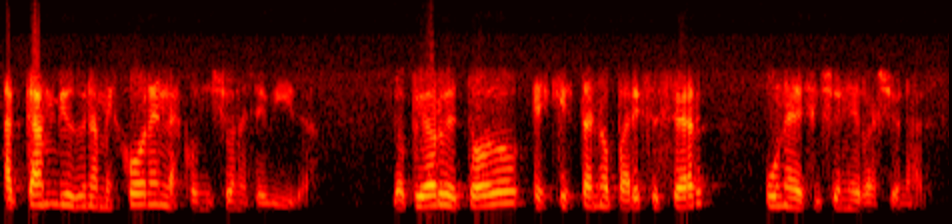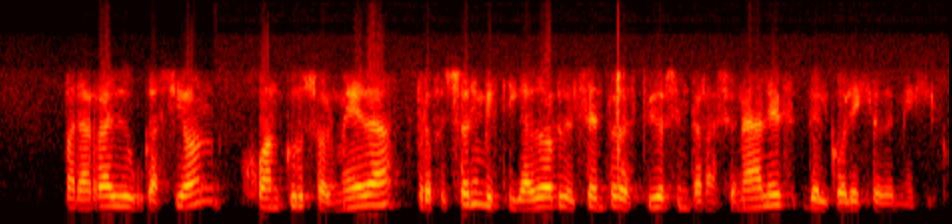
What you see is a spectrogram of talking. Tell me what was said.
a cambio de una mejora en las condiciones de vida. Lo peor de todo es que esta no parece ser una decisión irracional. Para Radio Educación, Juan Cruz Olmeda, profesor investigador del Centro de Estudios Internacionales del Colegio de México.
